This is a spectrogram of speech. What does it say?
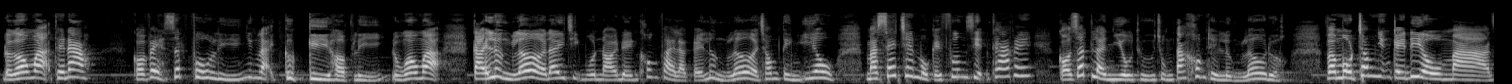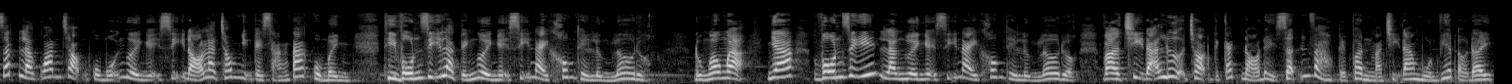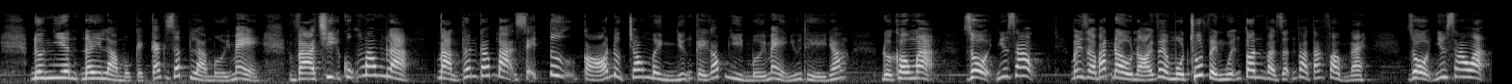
Được không ạ? Thế nào? Có vẻ rất vô lý nhưng lại cực kỳ hợp lý, đúng không ạ? Cái lửng lơ ở đây chị muốn nói đến không phải là cái lửng lơ ở trong tình yêu, mà xét trên một cái phương diện khác ấy, có rất là nhiều thứ chúng ta không thể lửng lơ được. Và một trong những cái điều mà rất là quan trọng của mỗi người nghệ sĩ đó là trong những cái sáng tác của mình, thì vốn dĩ là cái người nghệ sĩ này không thể lửng lơ được. Đúng không ạ? À? Nhá, vốn dĩ là người nghệ sĩ này không thể lừng lơ được Và chị đã lựa chọn cái cách đó để dẫn vào cái phần mà chị đang muốn viết ở đây Đương nhiên đây là một cái cách rất là mới mẻ Và chị cũng mong là bản thân các bạn sẽ tự có được cho mình những cái góc nhìn mới mẻ như thế nhá Được không ạ? À? Rồi, như sau Bây giờ bắt đầu nói về một chút về Nguyễn Tuân và dẫn vào tác phẩm này Rồi, như sau ạ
